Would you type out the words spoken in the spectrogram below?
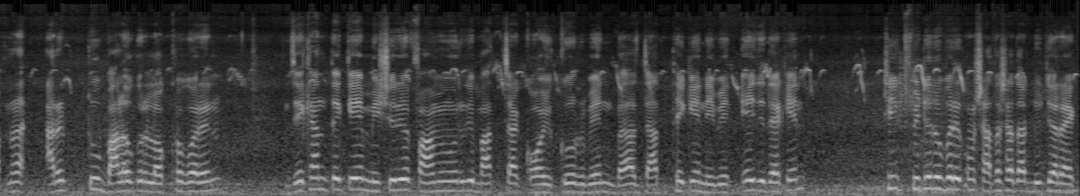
আপনারা আরেকটু ভালো করে লক্ষ্য করেন যেখান থেকে মিশরীয় ফার্মে মুরগি বাচ্চা ক্রয় করবেন বা যার থেকে নেবেন, এই যে দেখেন, ঠিক ফিটের উপরে এরকম সাদা সাদা দুইটা র্যাক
